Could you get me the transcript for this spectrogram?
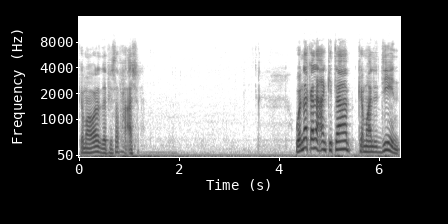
كما ورد في صفحة عشرة. ونقل عن كتاب كمال الدين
